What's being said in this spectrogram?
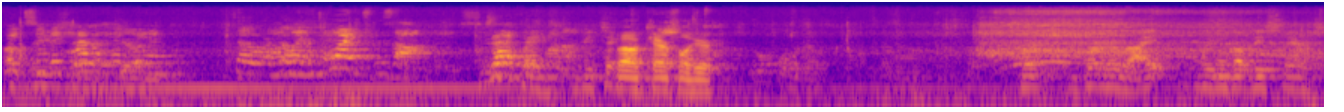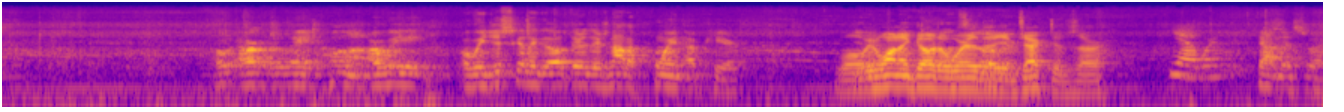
Wait, so they have a headband? So we're going towards the zombies? Exactly. If you take Oh, careful here. Go, go to the right. We can go up these stairs. Oh, are, oh, wait, hold on. Are we are we just gonna go up there? There's not a point up here. Well, we want to go to where the over. objectives are. Yeah, we're. Down this way.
